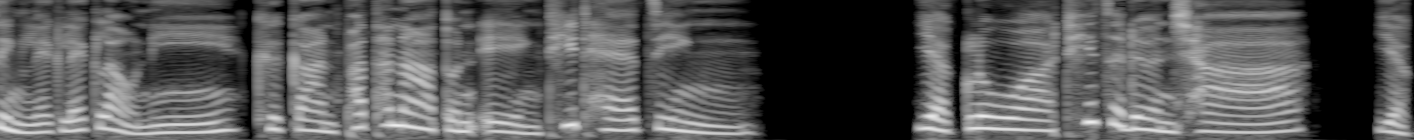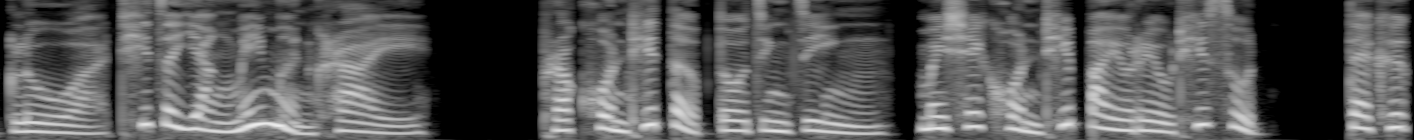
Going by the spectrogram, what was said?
สิ่งเล็กๆ เหล่านี้คือการพัฒนาตนเองที่แท้จริง อย่ากลัวที่จะเดินช้า อย่ากลัวที่จะยังไม่เหมือนใคร เพราะคนที่เติบโตจริง ๆ ไม่ใช่คนที่ไปเร็วที่สุด แต่คือ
